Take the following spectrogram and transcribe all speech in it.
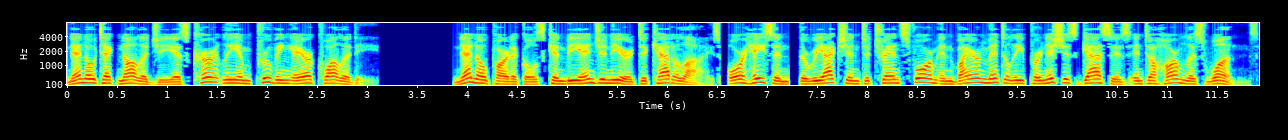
nanotechnology is currently improving air quality. Nanoparticles can be engineered to catalyze, or hasten, the reaction to transform environmentally pernicious gases into harmless ones.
